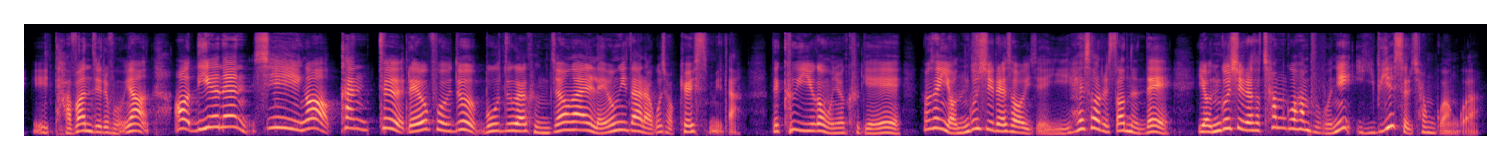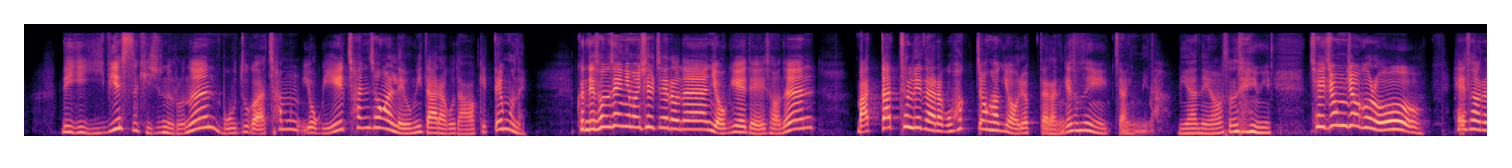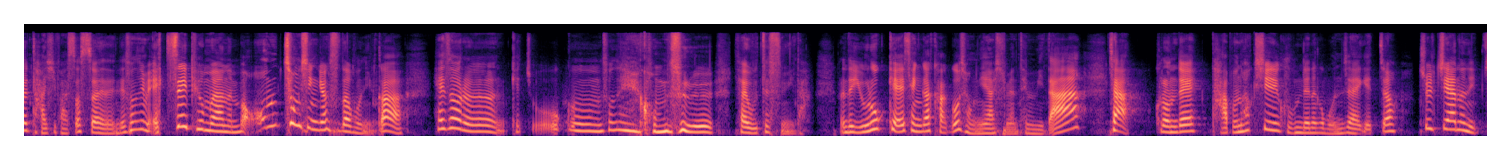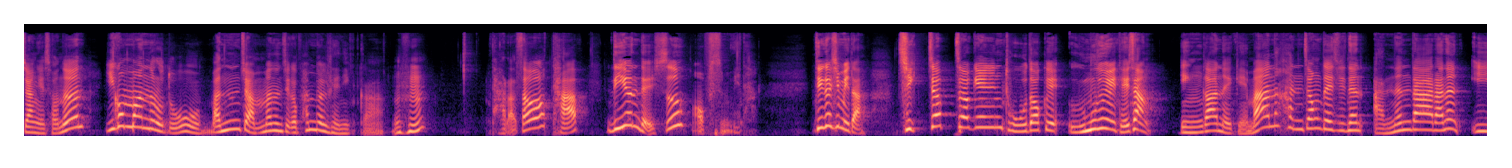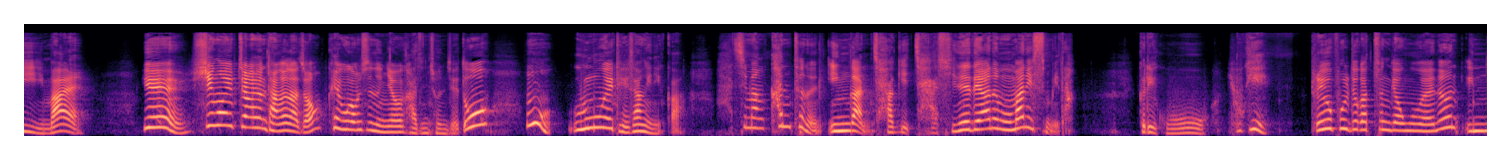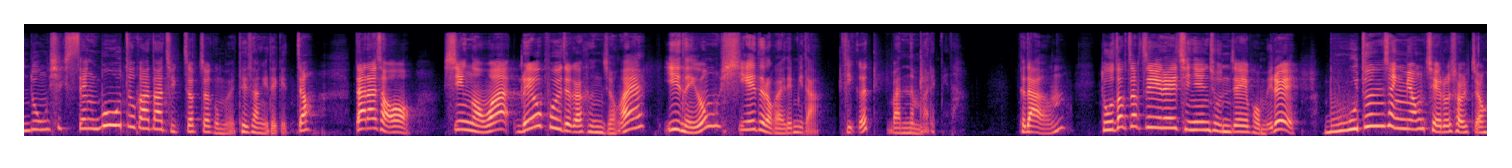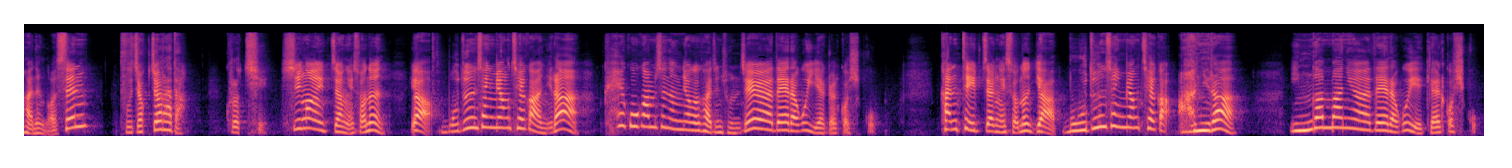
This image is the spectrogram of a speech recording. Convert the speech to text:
이 답안지를 보면 어 니은은 싱어, 칸트, 레오폴드 모두가 긍정할 내용이다라고 적혀 있습니다. 근데 그 이유가 뭐냐면 그게 선생님 연구실에서 이제 이 해설을 썼는데 연구실에서 참고한 부분이 EBS를 참고한 거야. 근데 이게 EBS 기준으로는 모두가 참 여기에 찬성할 내용이다라고 나왔기 때문에. 근데 선생님은 실제로는 여기에 대해서는 맞다 틀리다라고 확정하기 어렵다라는 게 선생님 입장입니다. 미안해요. 선생님이 최종적으로 해설을 다시 봤었어야 되는데 선생님 엑셀 표면은 엄청 신경 쓰다 보니까 해설은 이렇게 조금 선생님이 검수를 잘 못했습니다. 그런데 이렇게 생각하고 정리하시면 됩니다. 자, 그런데 답은 확실히 구분되는 거 뭔지 알겠죠? 출제하는 입장에서는 이것만으로도 맞는지 안 맞는지가 판별되니까. 으흠. 따라서 답 니은 될 수 없습니다. 디귿입니다. 직접적인 도덕의 의무의 대상 인간에게만 한정되지는 않는다라는 이 말. 예, 싱어 입장에서는 당연하죠. 쾌고감수 능력을 가진 존재도 어, 의무의 대상이니까. 하지만 칸트는 인간 자기 자신에 대한 의무만 있습니다. 그리고 여기 레오폴드 같은 경우에는 인동, 식생 모두가 다 직접적 의무의 대상이 되겠죠. 따라서 싱어와 레오폴드가 긍정할 이 내용 C에 들어가야 됩니다. 디귿 맞는 말입니다. 그 다음 도덕적 지위를 지닌 존재의 범위를 모든 생명체로 설정하는 것은 부적절하다. 그렇지. 싱어 입장에서는 야 모든 생명체가 아니라 쾌고 감수 능력을 가진 존재여야 돼라고 이야기할 것이고 칸트 입장에서는 야 모든 생명체가 아니라 인간만이어야 돼라고 얘기할 것이고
